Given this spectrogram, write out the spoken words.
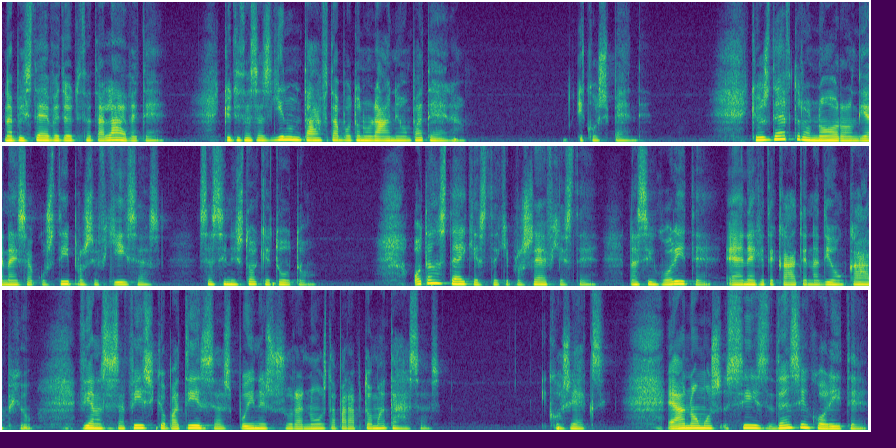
να πιστεύετε ότι θα τα λάβετε και ότι θα σας γίνουν ταύτα από τον ουράνιο πατέρα. 25. Και ως δεύτερον όρον για να εισακουστεί η προσευχή σας, σας συνιστώ και τούτο, όταν στέκεστε και προσεύχεστε, να συγχωρείτε εάν έχετε κάτι εναντίον κάποιου, για να σας αφήσει και ο πατήρ σας που είναι στους ουρανούς τα παραπτώματά σας. 26. Εάν όμως σεις δεν συγχωρείτε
